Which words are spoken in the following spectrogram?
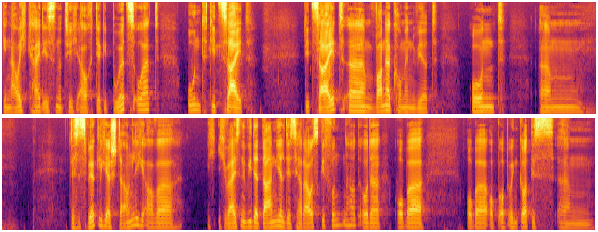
Genauigkeit ist natürlich auch der Geburtsort und die Zeit die Zeit, ähm, wann er kommen wird. Und ähm, das ist wirklich erstaunlich, aber ich, ich weiß nicht, wie der Daniel das herausgefunden hat oder ob er, ob, er, ob, ob Gott das ähm,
